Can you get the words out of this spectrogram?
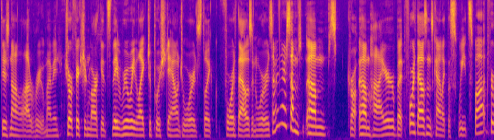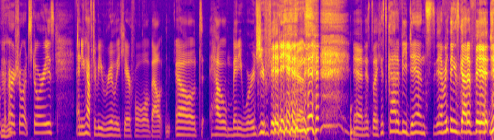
there's not a lot of room. I mean, short fiction markets they really like to push down towards like four thousand words. I mean, there's some um, strong, um higher, but four thousand is kind of like the sweet spot for, mm-hmm. for short stories, and you have to be really careful about oh, t- how many words you fit in. Yes. and it's like it's got to be dense. Everything's got to fit.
